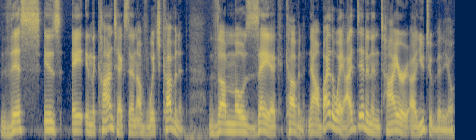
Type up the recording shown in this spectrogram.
This is a in the context then of which covenant? The Mosaic covenant. Now, by the way, I did an entire uh, YouTube video,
